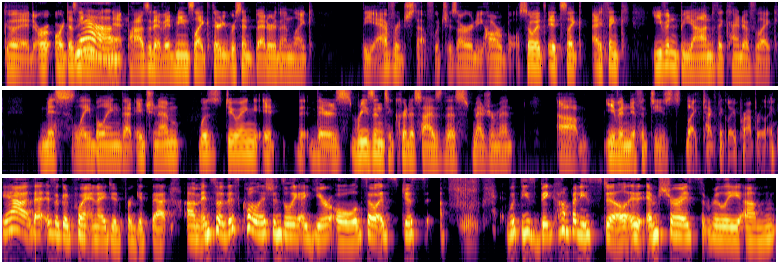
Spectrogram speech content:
good or, or it doesn't yeah. even mean net positive. It means like 30% better than like the average stuff, which is already horrible. So it, it's like, I think even beyond the kind of like mislabeling that H&M was doing, it, th- there's reason to criticize this measurement um, even if it's used like technically properly. Yeah, that is a good point, and I did forget that. Um, and so this coalition's only a year old, so it's just with these big companies still. I'm sure it's really um,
